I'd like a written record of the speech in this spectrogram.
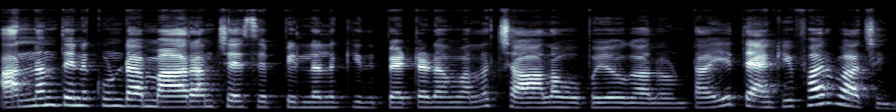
అన్నం తినకుండా మారం చేసే పిల్లలకి ఇది పెట్టడం వల్ల చాలా ఉపయోగాలు ఉంటాయి. థ్యాంక్ యూ ఫర్ వాచింగ్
